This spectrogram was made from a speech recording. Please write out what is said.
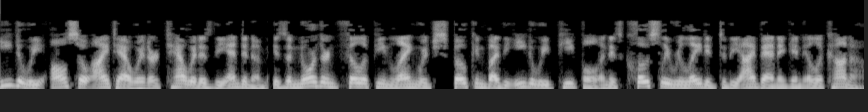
Itawis, also Itawit or Tawit as the endonym, is a northern Philippine language spoken by the Itawis people and is closely related to the Ibanag and Ilocano.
